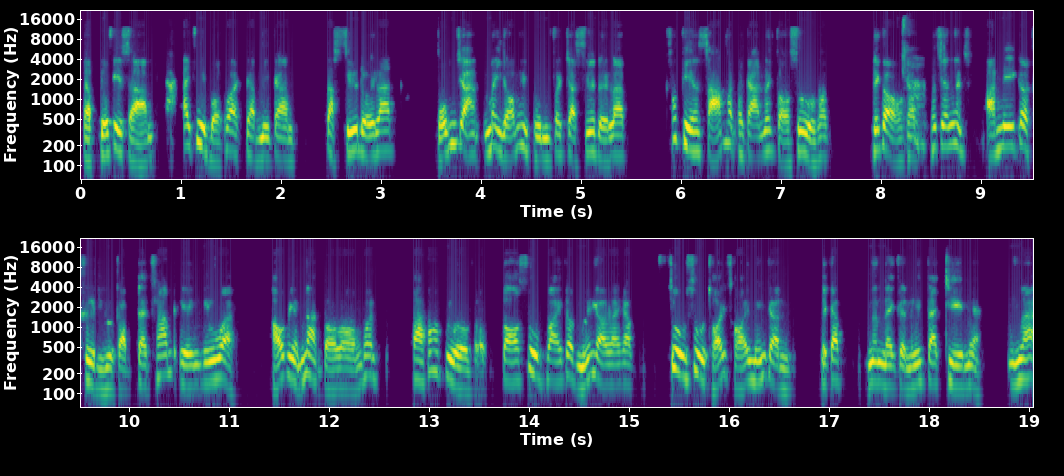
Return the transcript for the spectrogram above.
แบบตัวที่สามไอ้ที่บอกว่าจะมีการจัดซื้อโดยรัฐ ผมจะไม่ยอมให้คุณไปจัดซื้อโดยรัฐเขาเตรียมสามมาตรการไว้ต่อสู้ครับนี่ก็ออกครับค่ะเพราะฉะนั้นอันนี้ก็คืออยู่กับแต่ทรัมป์เองรู้ว่าเขามีอำนาจต่อรองเพราะสหภาพยุโรปต่อสู้ไปก็เหมือนกับอะไรครับ สู้สู้ถอยถอยเหมือนกันนะครับนั่นในกรณีแต่จีนเนี่ย นะ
